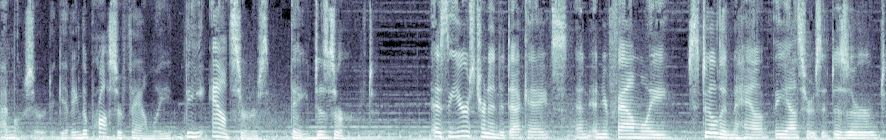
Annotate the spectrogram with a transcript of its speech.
And closer to giving the Prosser family the answers they deserved. As the years turned into decades and, and your family still didn't have the answers it deserved,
